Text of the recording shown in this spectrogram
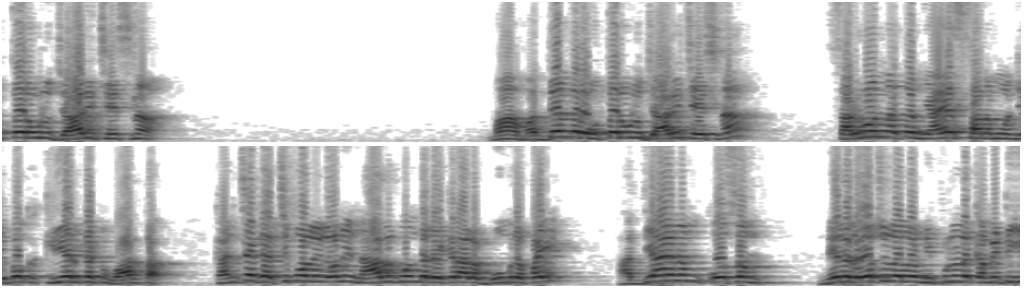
ఉత్తర్వులు జారీ చేసిన మా మధ్యంతర ఉత్తర్వులు జారీ చేసిన సర్వోన్నత న్యాయస్థానము అని చెప్పి ఒక క్లియర్ కట్ వార్త. కంచె గచ్చిబౌలిలోని నాలుగు వందల ఎకరాల భూములపై అధ్యయనం కోసం నెల రోజులలో నిపుణుల కమిటీ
